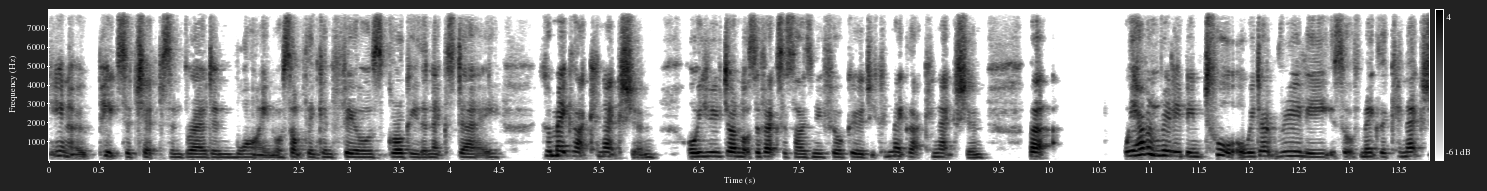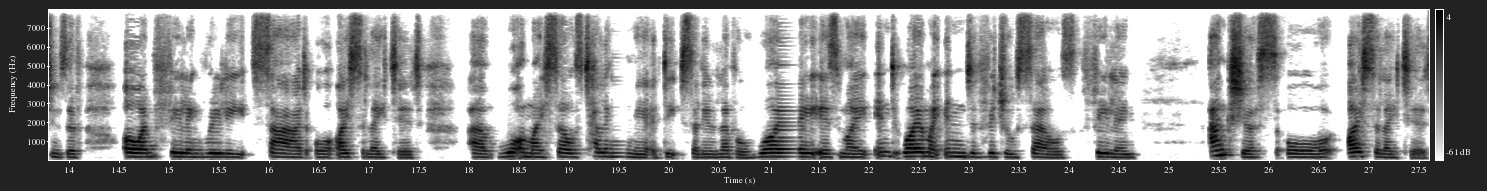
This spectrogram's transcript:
you know pizza chips and bread and wine or something and feels groggy the next day. You can make that connection or you've done lots of exercise and you feel good you can make that connection. But we haven't really been taught or we don't really sort of make the connections of oh i'm feeling really sad or isolated. Uh, what are my cells telling me at a deep cellular level? Why is my ind- why are my individual cells feeling anxious or isolated?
